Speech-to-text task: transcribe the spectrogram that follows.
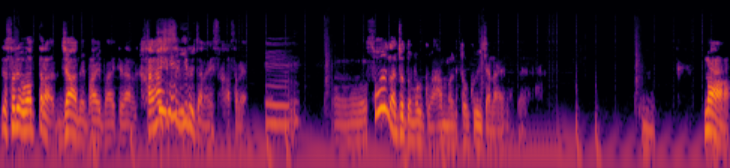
で、それ終わったら、じゃあね、バイバイってなんか悲しすぎるじゃないですか、それ。うん。うん、そういうのはちょっと僕はあんまり得意じゃないので。うん。まあ、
